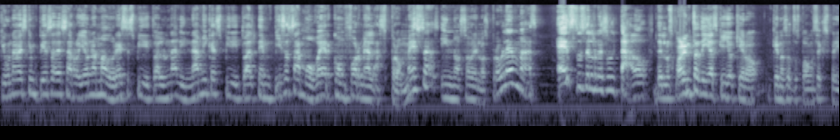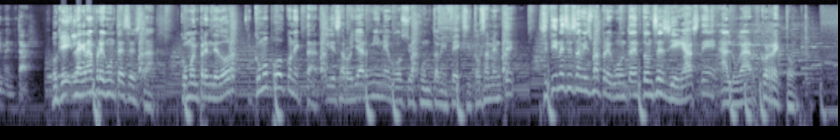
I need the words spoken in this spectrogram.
que una vez que empiezas a desarrollar una madurez espiritual, una dinámica espiritual, te empiezas a mover conforme a las promesas y no sobre los problemas. Esto es el resultado de los 40 días que yo quiero que nosotros podamos experimentar. Ok, la gran pregunta es esta. Como emprendedor, ¿cómo puedo conectar y desarrollar mi negocio junto a mi fe exitosamente? Si tienes esa misma pregunta, entonces llegaste al lugar correcto.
